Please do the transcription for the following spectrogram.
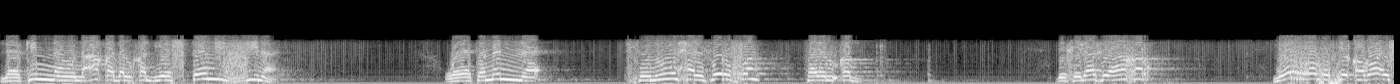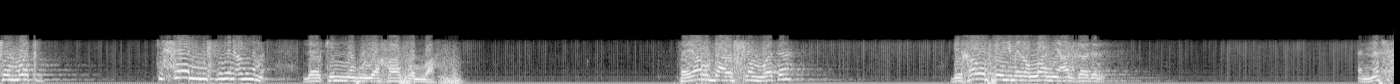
لكنه انعقد القلب يستهي الزنا ويتمنى سنوح الفرصة فينقض. بخلاف آخر يرغب في قضاء شهوته. كحال المسلمين عموما. لكنه يخاف الله. فيرضع الشهوة بخوفه من الله عز وجل. النفس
